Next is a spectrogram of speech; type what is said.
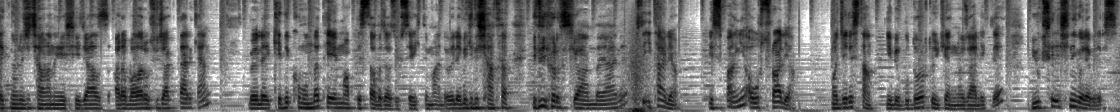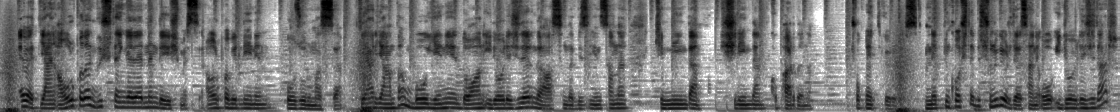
Teknoloji çağını yaşayacağız, arabalar uçacak derken böyle kedi kumunda teyemmüm abdesti alacağız yüksek ihtimalle. Öyle bir gidişata gidiyoruz şu anda yani. İşte İtalya, İspanya, Avustralya, Macaristan gibi bu dört ülkenin özellikle yükselişini görebiliriz. Evet yani Avrupa'da güç dengelerinin değişmesi, Avrupa Birliği'nin bozulması. Diğer yandan bu yeni doğan ideolojilerin de aslında biz insanı kimliğinden, kişiliğinden kopardığını çok net göreceğiz. Neptün Koç'ta biz şunu göreceğiz. Hani o ideolojiler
